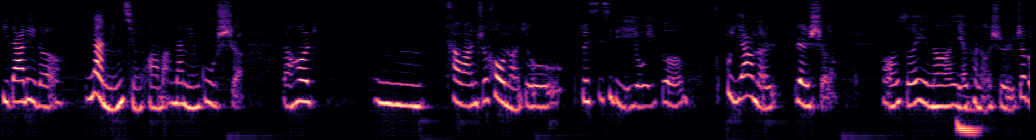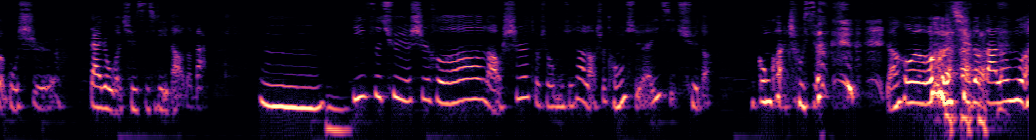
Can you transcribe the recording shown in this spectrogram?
意大利的难民情况吧，难民故事，然后，嗯，看完之后呢，就对西西里有一个不一样的认识了，嗯，所以呢，也可能是这个故事带着我去西西里岛的吧。嗯，嗯第一次去是和老师，就是我们学校老师同学一起去的，公款出行，然后去的巴勒莫，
